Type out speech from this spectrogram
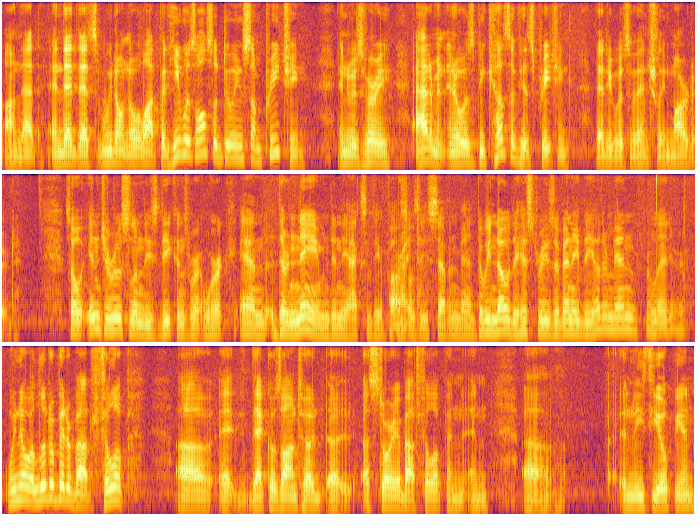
on that, and that, that's we don't know a lot, but he was also doing some preaching, and he was very adamant, and it was because of his preaching that he was eventually martyred. So in Jerusalem, these deacons were at work, and they're named in the Acts of the Apostles, Right. these seven men. Do we know the histories of any of the other men for later? We know a little bit about Philip. Uh, it- that goes on to a, a story about Philip and, and uh, an Ethiopian,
